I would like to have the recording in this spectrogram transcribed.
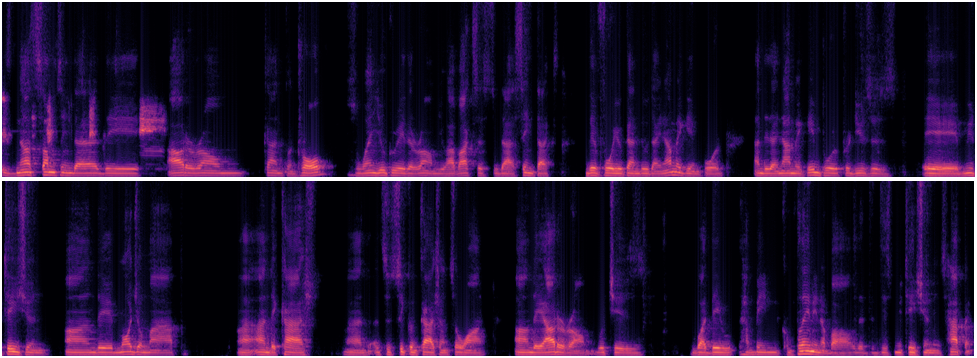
is not something that the outer realm can control. So when you create a realm, you have access to that syntax. Therefore, you can do dynamic import, and the dynamic import produces a mutation on the module map uh, and the cache and sequence cache and so on on the outer realm, which is what they have been complaining about that this mutation is happening.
